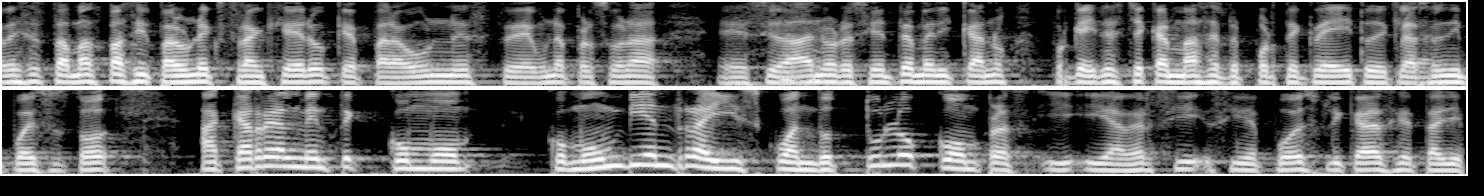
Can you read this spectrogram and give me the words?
veces está más fácil para un extranjero que para un, este, una persona eh, ciudadano residente americano, porque ahí te checan más el reporte de crédito, declaración de impuestos, todo. Acá realmente como, como un bien raíz, cuando tú lo compras, y, a ver si, si me puedo explicar ese detalle,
